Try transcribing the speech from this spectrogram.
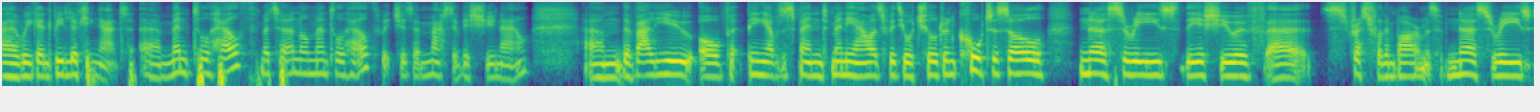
Uh, we're going to be looking at uh, mental health, maternal mental health, which is a massive issue now. Um, the value of being able to spend many hours with your children, cortisol, nurseries, the issue of uh, stressful environments of nurseries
